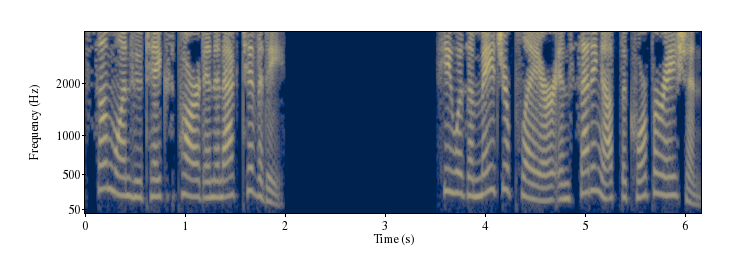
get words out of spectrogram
Someone who takes part in an activity. He was a major player in setting up the corporation.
